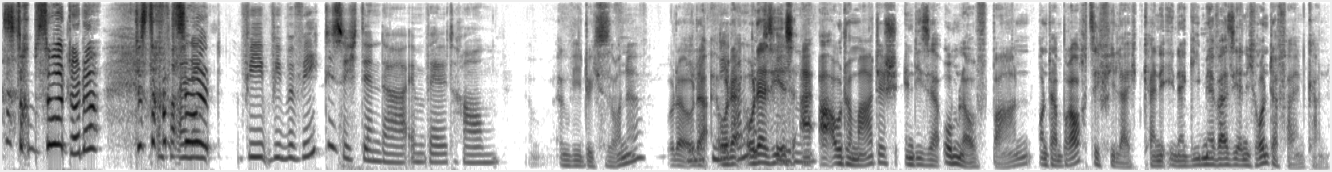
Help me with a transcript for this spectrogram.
Das ist doch absurd, oder? Das ist doch allen Dingen, absurd. wie, wie bewegt die sich denn da im Weltraum? Irgendwie durch Sonne? Oder, oder, oder, oder sie ist automatisch in dieser Umlaufbahn und dann braucht sie vielleicht keine Energie mehr, weil sie ja nicht runterfallen kann.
